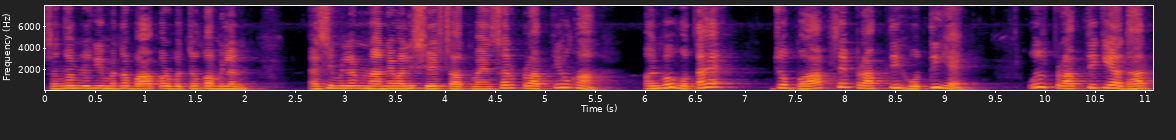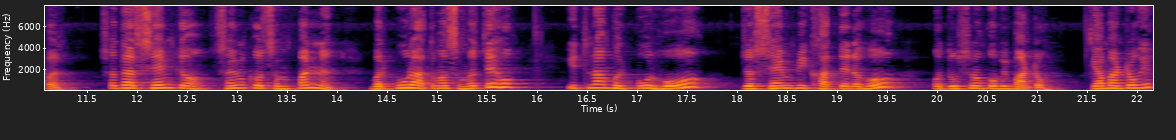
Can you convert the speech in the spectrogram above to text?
संगम योगी मतलब बाप और बच्चों का मिलन। ऐसी मिलन बनाने वाली श्रेष्ठ आत्माएँ सर्व प्राप्तियों का अनुभव होता है, जो बाप से प्राप्ति होती है। उस प्राप्ति के आधार पर सदा स्वयं को स्वयं को संपन्न, भरपूर आत्मा समझते हो। इतना भरपूर हो, जो स्वयं भी खाते रहो और दूसरों को भी बांटो। क्या बांटोगे?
